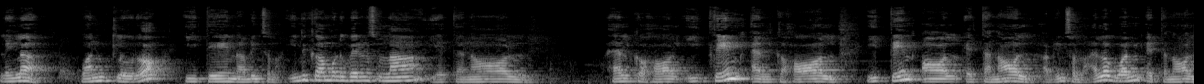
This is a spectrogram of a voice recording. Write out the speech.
இல்லைங்களா? ஒன் குளோரோ ஈத்தேன் அப்படின்னு சொல்லலாம். இது காம்பவுண்ட் பேர் என்ன சொல்லலாம்? Ethanol. Alcohol ethane alcohol ethane all ethanol அப்படின்னு சொல்லலாம். அதுல ஒன் எத்தனால்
